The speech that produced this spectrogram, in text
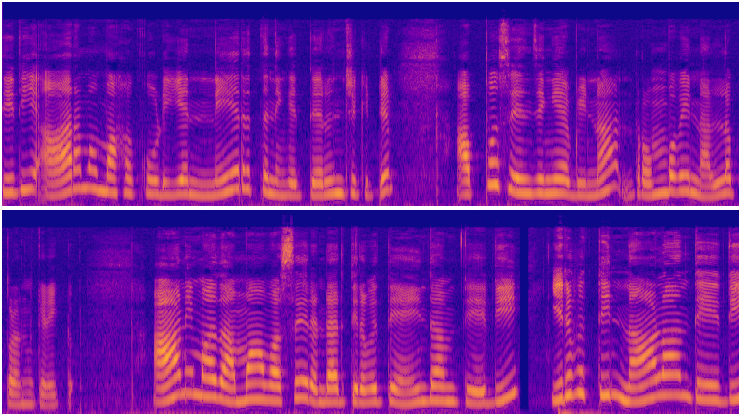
திதி ஆரம்பமாகக்கூடிய நேரத்தை நீங்கள் தெரிஞ்சுக்கிட்டு அப்போ செஞ்சீங்க அப்படின்னா ரொம்பவே நல்ல பலன் கிடைக்கும். ஆனி மாத அமாவாசை ரெண்டாயிரத்தி இருபத்தி ஐந்தாம் தேதி இருபத்தி நாலாம் தேதி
